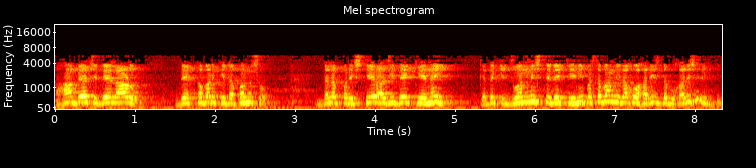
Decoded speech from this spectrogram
ها بیا چې دی لاړو دی قبر کې دفن شو دله پرشتې راځي دی کینی که د کې ژوند نشته دی کینی په څه باندې دا خو حدیث د بخاري شریف دی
